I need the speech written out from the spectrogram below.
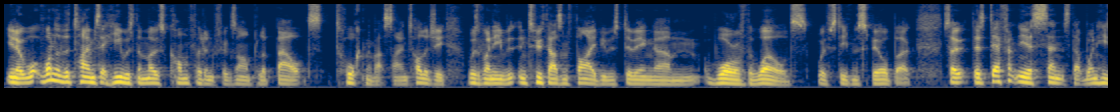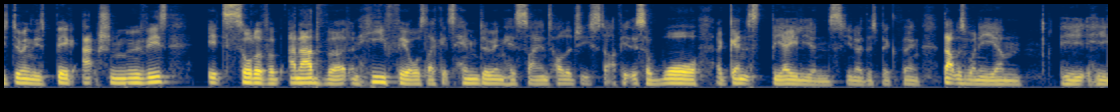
you know, one of the times that he was the most confident, for example, about talking about Scientology was when he was in 2005, he was doing um, War of the Worlds with Steven Spielberg. So there's definitely a sense that when he's doing these big action movies, it's sort of a, an advert and he feels like it's him doing his scientology stuff. It's a war against the aliens you know this big thing. That was when he um he he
